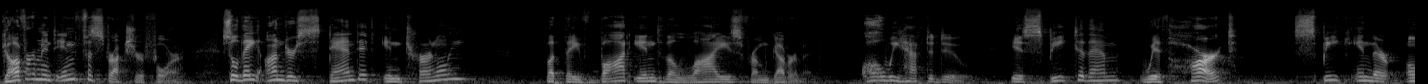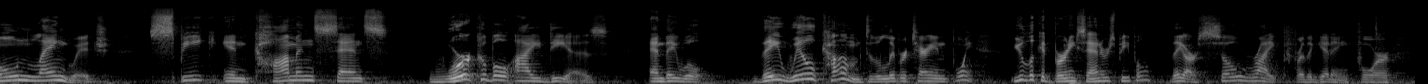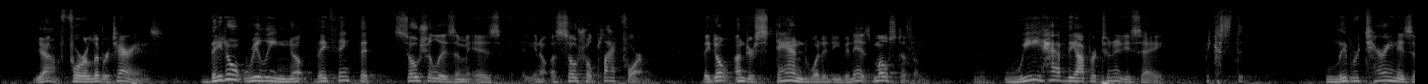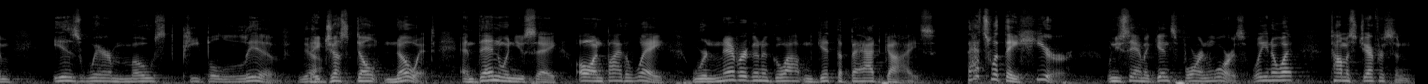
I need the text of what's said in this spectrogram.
government infrastructure for? So they understand it internally, but they've bought into the lies from government. All we have to do is speak to them with heart, speak in their own language, speak in common sense, workable ideas, and they will they will come to the libertarian point. You look at Bernie Sanders people, they are so ripe for the getting for Yeah. for libertarians. They don't really know. They think that socialism is, you know, a social platform. They don't understand what it even is. Most of them. We have the opportunity to say, because the, libertarianism is where most people live. Yeah. They just don't know it. And then when you say, "Oh, and by the way, we're never going to go out and get the bad guys," that's what they hear when you say, "I'm against foreign wars." Well, you know what? Thomas Jefferson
